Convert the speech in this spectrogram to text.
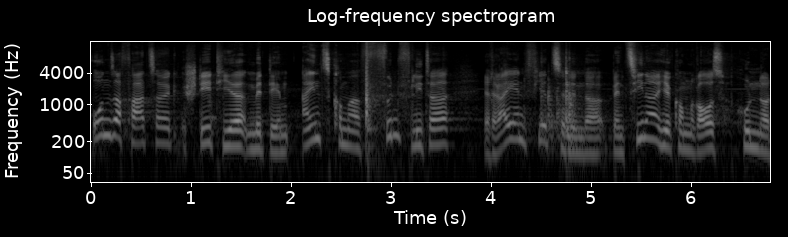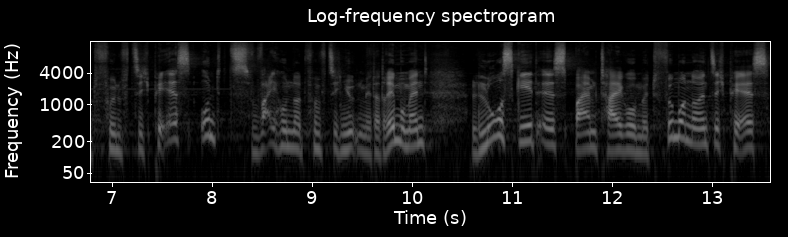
Unser Fahrzeug steht hier mit dem 1,5 Liter Reihen Vierzylinder Benziner. Hier kommen raus 150 PS und 250 Newtonmeter Drehmoment. Los geht es beim Taigo mit 95 PS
